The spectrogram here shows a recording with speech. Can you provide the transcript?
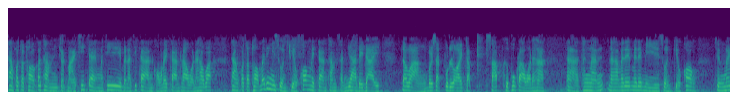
ทางปตทก็ทำจดหมายชี้แจงมาที่บรรณาธิการของรายการเราอะนะคะว่า ทางปตทไม่ได้มีส่วนเกี่ยวข้องในการทำสัญญาใดๆ ระหว่างบริษัทปุลลอยกับซับคือพวกเราอะนะคะอ่าทั้งนั้นนะคะไม่ได้ไม่ได้มีส่วนเกี่ยวข้อง จึงไม่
